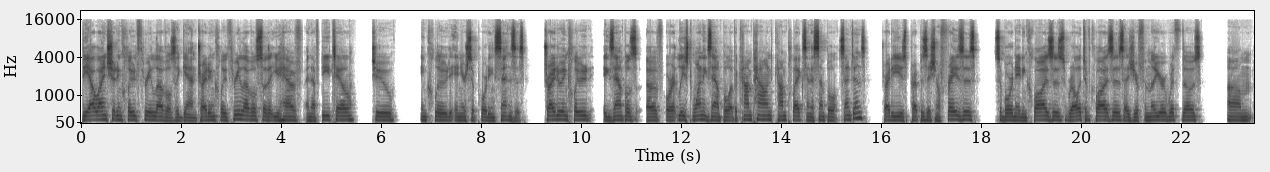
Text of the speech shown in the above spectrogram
The outline should include three levels. Again, try to include three levels so that you have enough detail to include in your supporting sentences. Try to include examples of, or at least one example of a compound, complex, and a simple sentence. Try to use prepositional phrases subordinating clauses, relative clauses, as you're familiar with those um,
